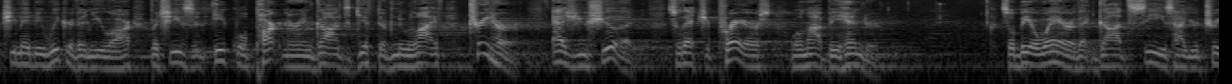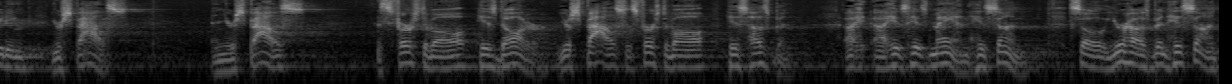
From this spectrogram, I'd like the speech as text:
She may be weaker than you are, but she's an equal partner in God's gift of new life. Treat her as you should, so that your prayers will not be hindered. So be aware that God sees how you're treating your spouse. And your spouse is, first of all, his daughter. Your spouse is, first of all, his husband uh, uh, his, his man, his son. So your husband, his son.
